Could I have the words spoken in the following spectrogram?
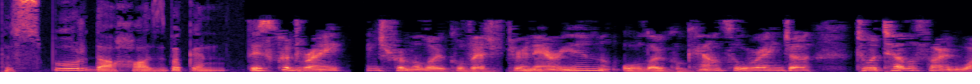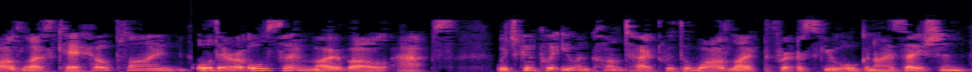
پسپور دا خواز بکن. This could range from a local veterinarian or local council ranger to a telephone wildlife care helpline, or there are also mobile apps which can put you in contact with a wildlife rescue organisation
